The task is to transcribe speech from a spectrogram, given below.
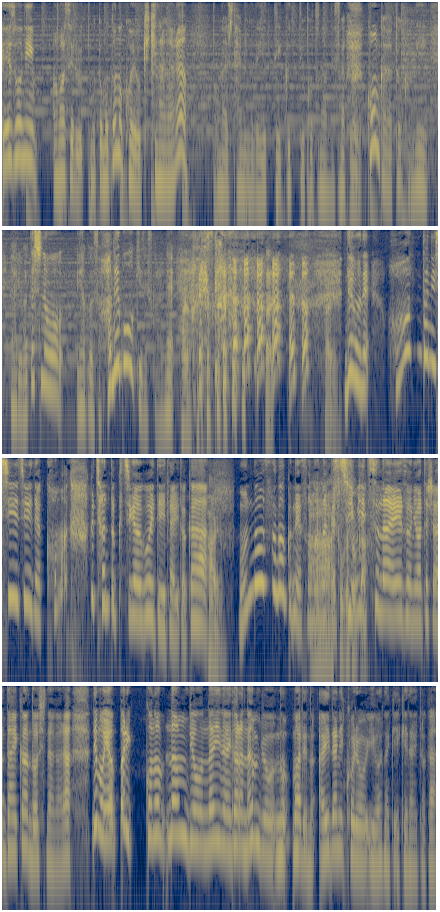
映像に合わせるもともとの声を聞きながら同じタイミングで言っていくっていうことなんですが、ええ。今回は特にやはり私の役がさ羽ぼうきですからね。はいはい。ですから。はい。はい。でもね本当に CG で細かくちゃんと口が動いていたりとか、はい。ものすごくねそのなんあか緻密な映像に私は大感動しながらでもやっぱりこの何秒何々から何秒のまでの間にこれを言わなきゃいけないとか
